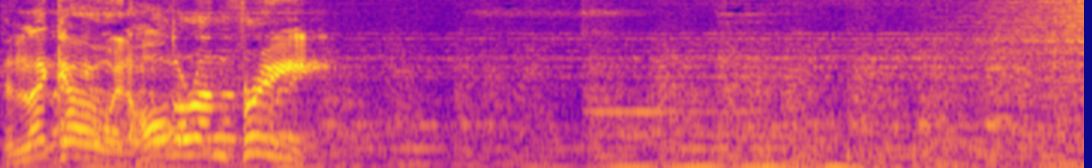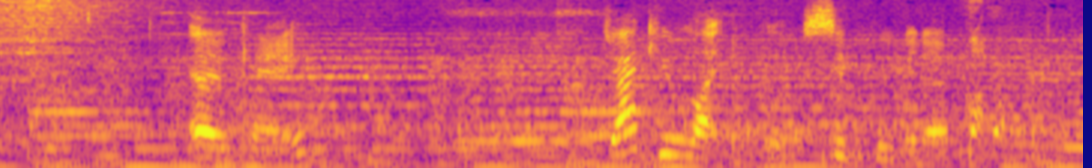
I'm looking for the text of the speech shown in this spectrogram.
Then let go and hold her run free! Okay. Jack, you like look super creepy there.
